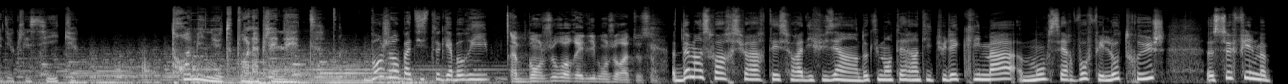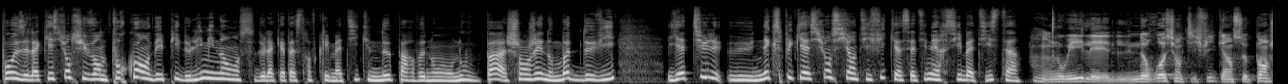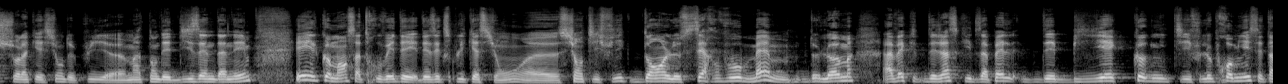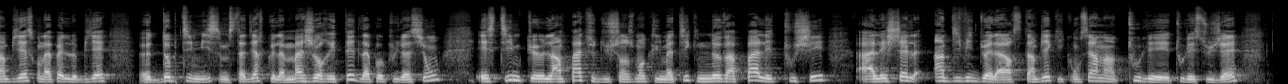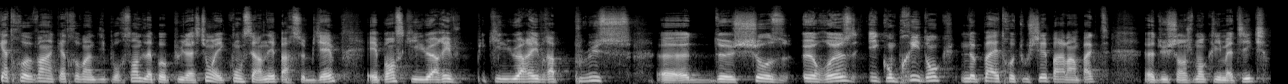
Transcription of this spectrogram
Radio Classique. 3 minutes pour la planète. Bonjour Baptiste Gabory. Bonjour Aurélie, bonjour à tous. Demain soir sur Arte sera diffusé un documentaire intitulé Climat, mon cerveau fait l'autruche. Ce film pose la question suivante. Pourquoi en dépit de l'imminence de la catastrophe climatique ne parvenons-nous pas à changer nos modes de vie? Y a-t-il une explication scientifique à cette inertie, Baptiste? Oui, les, neuroscientifiques hein, se penchent sur la question depuis euh, maintenant des dizaines d'années et ils commencent à trouver des, explications euh, scientifiques dans le cerveau même de l'homme avec déjà ce qu'ils appellent des biais cognitifs. Le premier, c'est un biais, ce qu'on appelle le biais euh, d'optimisme, c'est-à-dire que la majorité de la population estime que l'impact du changement climatique ne va pas les toucher à l'échelle individuelle. Alors c'est un biais qui concerne tous les tous les sujets. 80 à 90% de la population est concernée par ce biais et pense qu'il lui arrive qu'il lui arrivera plus euh, de choses heureuses, y compris donc ne pas être touché par l'impact euh, du changement climatique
